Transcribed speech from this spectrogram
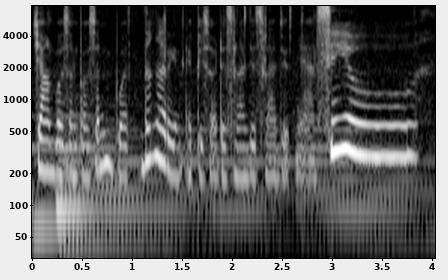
Jangan bosan-bosan buat dengerin episode selanjut-selanjutnya. See you!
